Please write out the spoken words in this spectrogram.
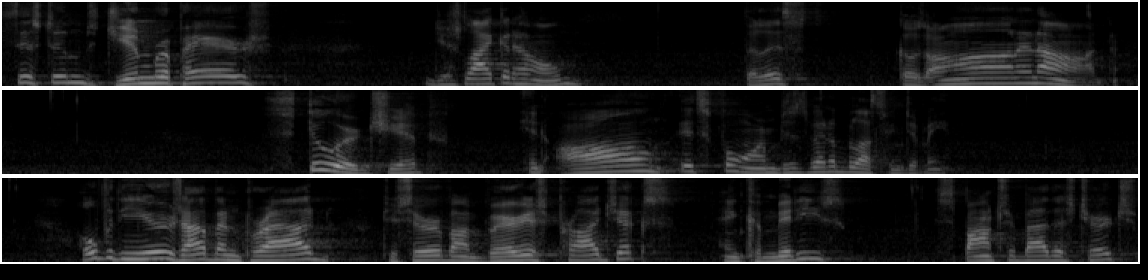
systems, gym repairs, just like at home. The list goes on and on. Stewardship in all its forms has been a blessing to me. Over the years, I've been proud to serve on various projects and committees sponsored by this church.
